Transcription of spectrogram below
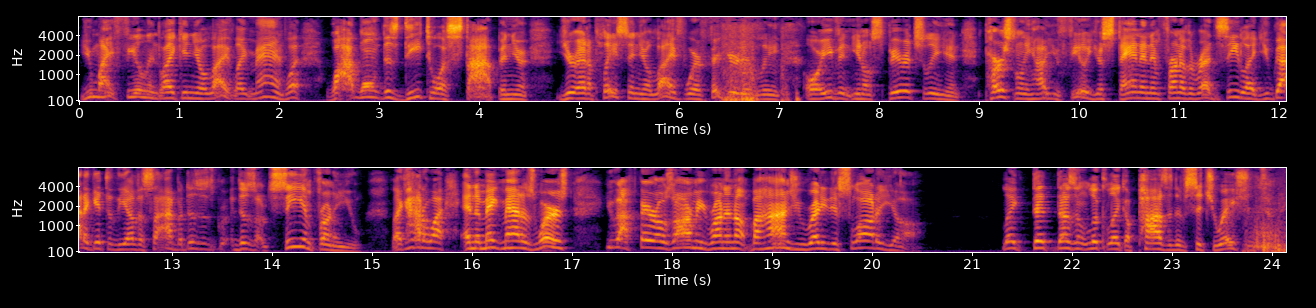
You might feel in like in your life, like, man, what why won't this detour stop? And you're you're at a place in your life where figuratively or even, you know, spiritually and personally how you feel, you're standing in front of the Red Sea, like you gotta get to the other side, but this is this is sea in front of you. Like, how do I? And to make matters worse, you got Pharaoh's army running up behind you, ready to slaughter y'all. Like, that doesn't look like a positive situation to me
